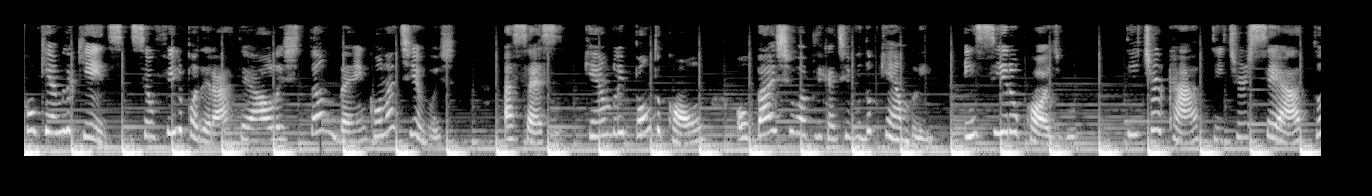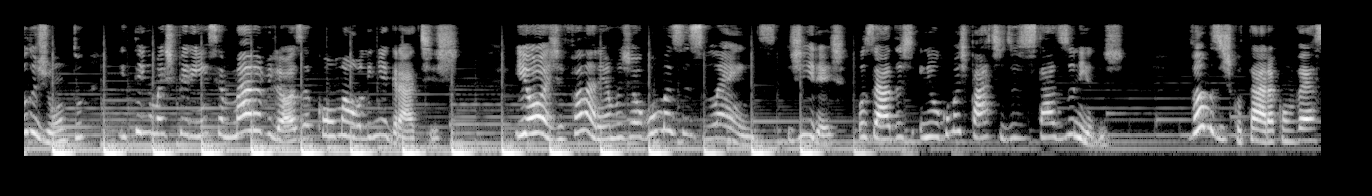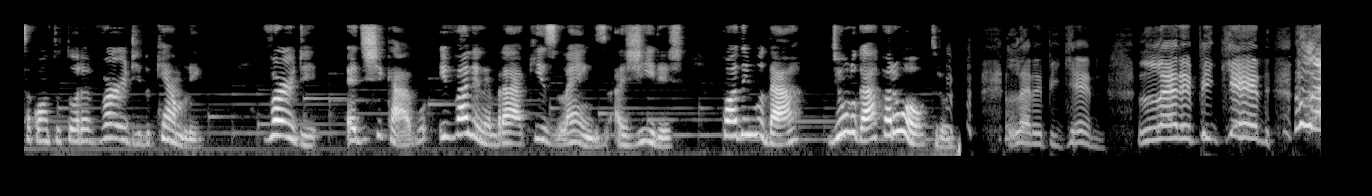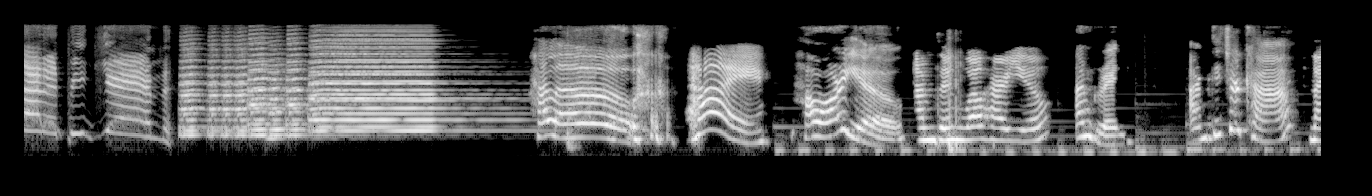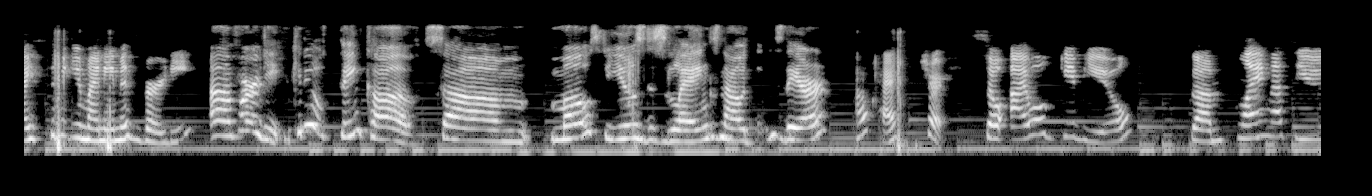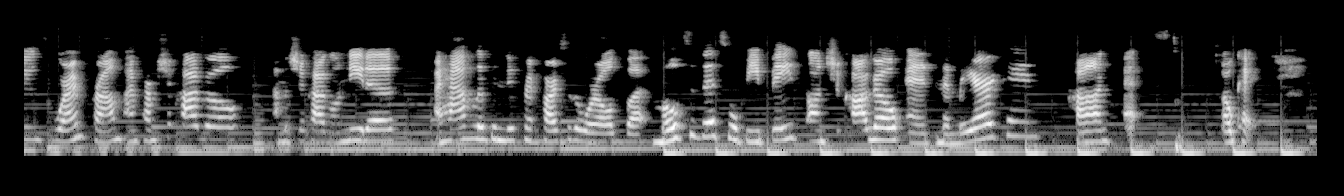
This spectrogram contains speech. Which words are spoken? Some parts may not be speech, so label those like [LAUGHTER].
Com Cambly Kids, seu filho poderá ter aulas também com nativos. Acesse cambly.com ou baixe o aplicativo do Cambly. Insira o código TEACHERK, TEACHERCA, tudo junto e tenha uma experiência maravilhosa com uma aulinha grátis. E hoje falaremos de algumas slangs, gírias, usadas em algumas partes dos Estados Unidos. Vamos escutar a conversa com a tutora Verdi do Cambly. Verdi é de Chicago e vale lembrar que slangs, as gírias, podem mudar de um lugar para o outro. [LAUGHS] Let it begin! Let it begin! Let it begin! Hello! Hi! How are you? I'm doing well. How are you? I'm great. I'm teacher Ka. Nice to meet you. My name is Verdi. Uh, Verdi, can you think of some most used slangs nowadays there? Okay, sure. So I will give you some slang that's used where I'm from. I'm from Chicago. I'm a Chicago native. I have lived in different parts of the world, but most of this will be based on Chicago and an American context. Okay.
